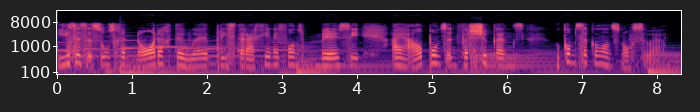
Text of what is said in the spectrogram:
Jesus is ons genadigde hoë priester. Hy gee net vir ons mercy. Hy help ons in versoekings. Hoekom sukkel ons nog so?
